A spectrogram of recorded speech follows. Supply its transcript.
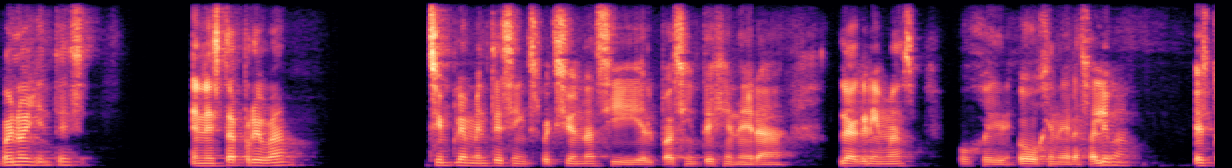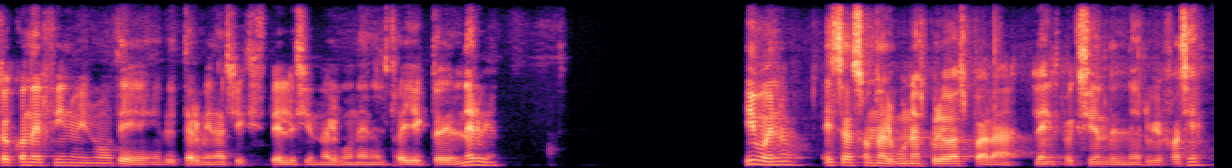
Bueno, oyentes, en esta prueba simplemente se inspecciona si el paciente genera lágrimas o, genera saliva. Esto con el fin mismo de determinar si existe lesión alguna en el trayecto del nervio. Y bueno, esas son algunas pruebas para la inspección del nervio facial.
